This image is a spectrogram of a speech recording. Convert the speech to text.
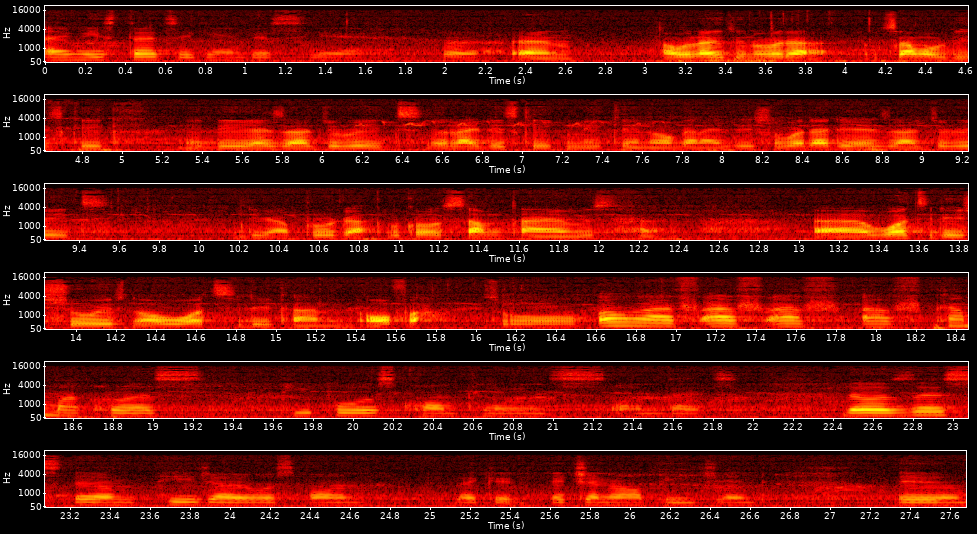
I may start again this year. Yeah. And I would like to know whether some of these cake they exaggerate like this cake making organization whether they exaggerate their product because sometimes uh, what they show is not what they can offer. So Oh, I've, I've, I've, I've come across people's complaints on that. There was this um, page I was on, like a, a general page, and um,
